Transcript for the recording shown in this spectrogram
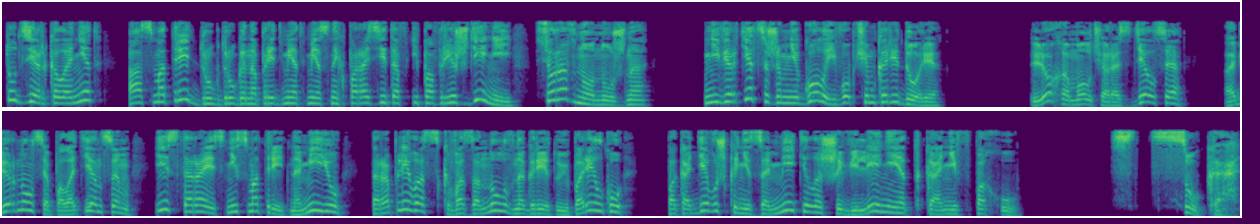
Тут зеркала нет, а осмотреть друг друга на предмет местных паразитов и повреждений все равно нужно. Не вертеться же мне голой в общем коридоре. Леха молча разделся, обернулся полотенцем и, стараясь не смотреть на Мию, торопливо сквозанул в нагретую парилку, пока девушка не заметила шевеления ткани в паху. «Сука!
